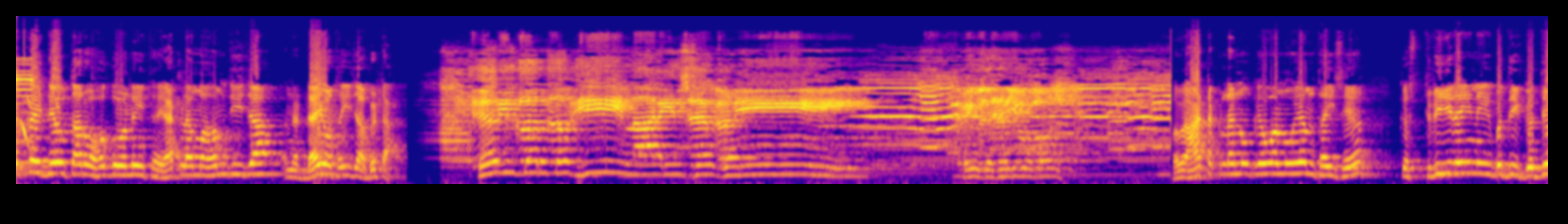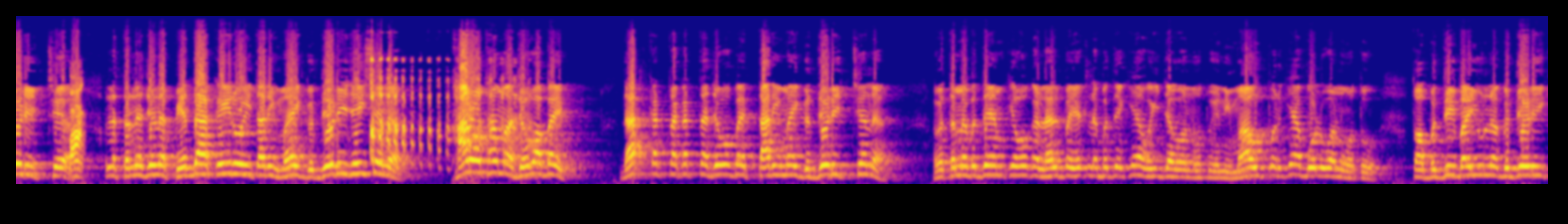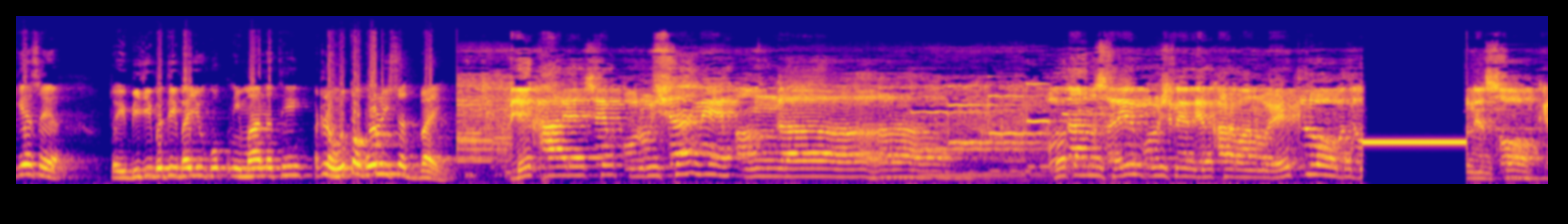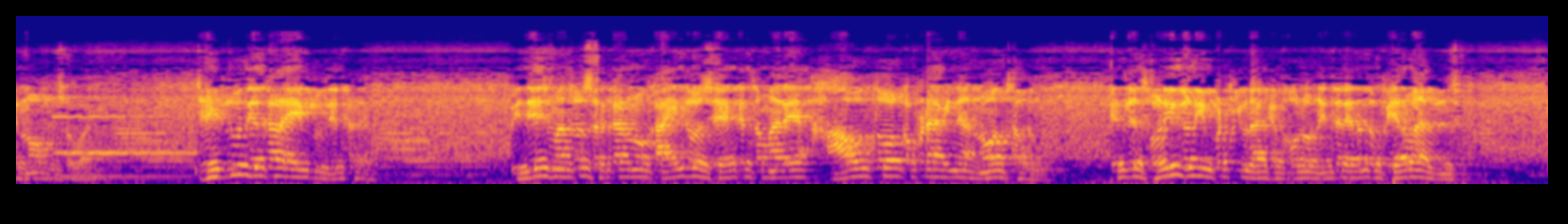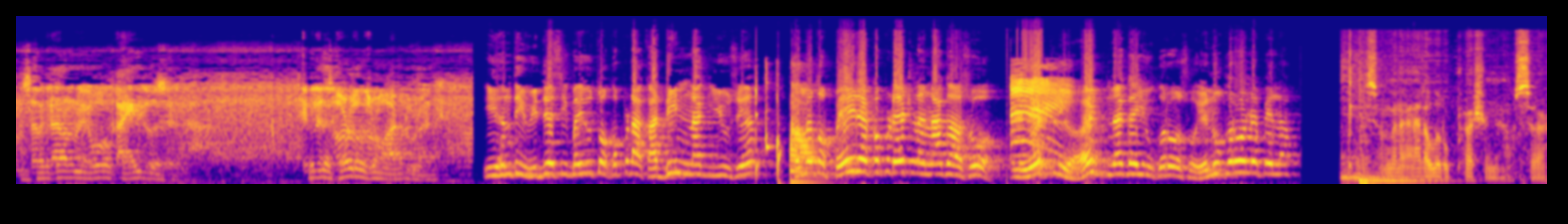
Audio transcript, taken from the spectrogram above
એકય દેવ તારો હગો નહીં થાય. આટલામાં સમજી જા અને ડાયો થઈ જા બેટા. હવે આ ટકલાનું કહેવાનું એમ થાય છે કે સ્ત્રી રહીને એ બધી ગધેડી જ છે. એટલે તને જેને પેદા કર્યો એ તારી માય ગધેડી જઈ છે ને? થારો થામાં જવાબ આપ. દાંત કાઢતા કાઢતા જવાબ ભાઈ તારી માય ગધેડી જ છે ને. હવે તમે બધા એમ કહો કે લાલભાઈ, એટલે બધે ક્યાં વહી જવાનું હતું? એની મા ઉપર ક્યાં બોલવાનું હતું? તો આ બધી બાયુને ગધેડી કે છે, તો એ બીજી બધી બાયુ કોકની માં નથી? એટલે હું તો બોલીશ જ ભાઈ. દેખાડે છે પુરુષને અંગ પોતાનું શરીર પુરુષને દેખાડવાનો એટલો બધો શોખ કે ન જેટલું દેખાડે એટલું દેખાડે. વિદેશમાં તો સરકારનો કાયદો છે કે તમારે હાવ તો કપડા વિના ન થવું. એટલે થોડી ઘણી પટ્ટીઓ રાખે બોલો નહીંતર એને તો પહેરવા જ નથી સરકારનો એવો કાયદો છે. એટલે થોડું ઘણું આટલું રાખે. ઈ હંધી વિદેશી બાયું તો કપડા કાઢીને નાગ્યું છે. તમે તો પહેરે કપડે એટલે નાગા છો. અને એટલી હજ નાગાયું કરો છો. એનું કરો ને પેલા So I'm going to add a little pressure now, sir.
